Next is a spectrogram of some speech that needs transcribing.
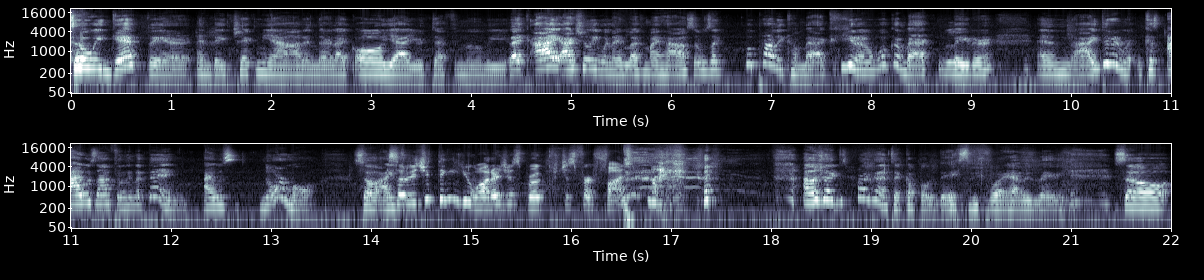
so we get there and they check me out and they're like, "Oh yeah, you're definitely like." I actually, when I left my house, I was like, "We'll probably come back. You know, we'll come back later." And I didn't because I was not feeling a thing. I was normal, so I. so did you think your water just broke just for fun? Like, I was like, it's probably gonna take a couple of days before I have this baby. So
